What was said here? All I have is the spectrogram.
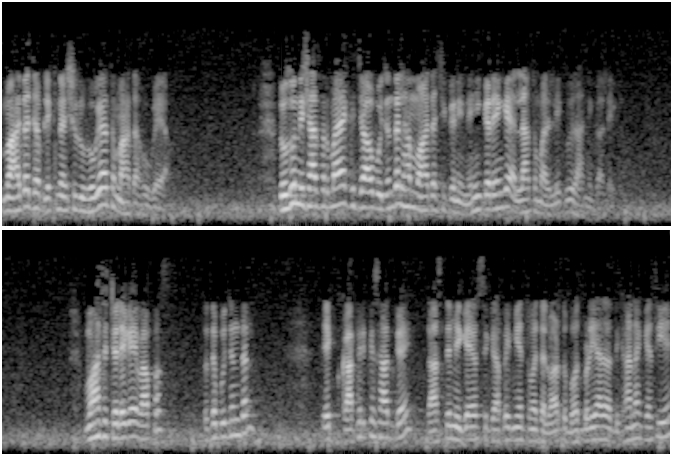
معاہدہ جب لکھنا شروع ہو گیا تو معاہدہ ہو گیا۔ دوزو نشاد فرمایا کہ جاؤ وہ جندل، ہم معاہدہ شکنی نہیں کریں گے۔ اللہ تمہارے لیے کوئی راہ نکالے گا۔ وہاں سے چلے گئے واپس تو ابو جندل ایک کافر کے ساتھ گئے، راستے میں گئے، اس سے کہا، بھائی، میاں تمہیں تلوار تو بہت بڑھیا دکھانا کیسی ہے؟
